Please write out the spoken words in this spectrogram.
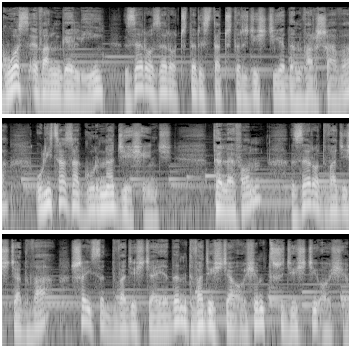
Głos Ewangelii 00441 Warszawa, ulica Zagórna 10. Telefon 022 621 28 38.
